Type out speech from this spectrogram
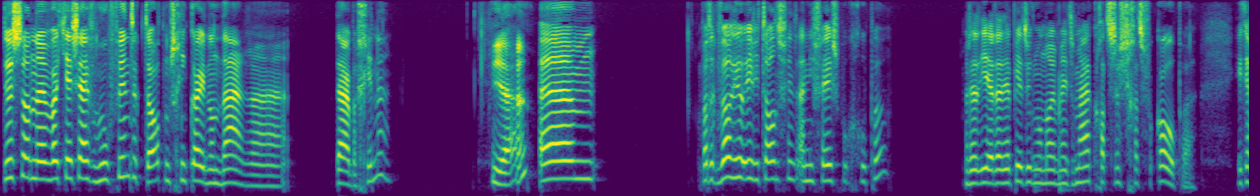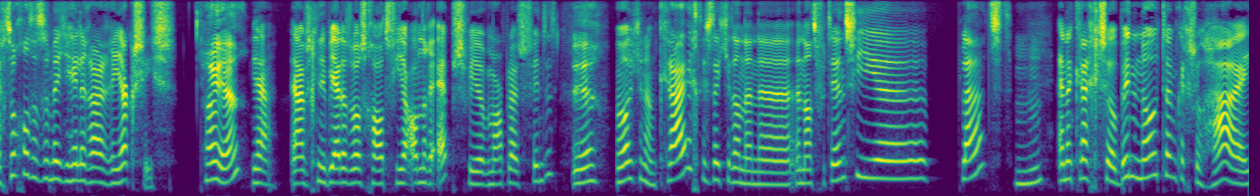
Dus dan eh, wat jij zei van hoe vind ik dat? Misschien kan je dan daar, eh, daar beginnen. Ja. Ehm, wat ik wel heel irritant vind aan die Facebookgroepen. Maar dat, ja, daar heb je natuurlijk nog nooit mee te maken gehad. Is als je gaat verkopen. Je krijgt toch altijd een beetje hele rare reacties. Oh ja? Ja, ja misschien heb jij dat wel eens gehad via andere apps. Via Marktplaats vindt het. Ja. Maar wat je dan krijgt, is dat je dan een, eh, een advertentie eh, plaatst. Mhm. En dan krijg je zo binnen no time krijg je zo hi.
